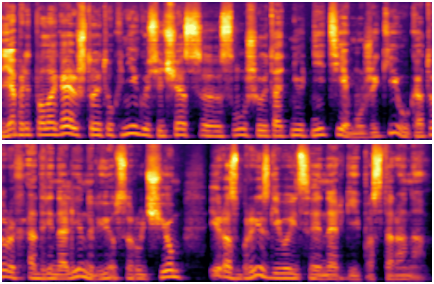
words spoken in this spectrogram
Я предполагаю, что эту книгу сейчас э, слушают отнюдь не те мужики, у которых адреналин льется ручьем и разбрызгивается энергией по сторонам.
